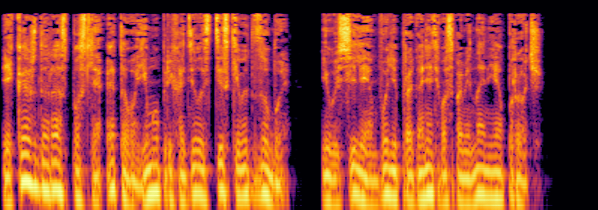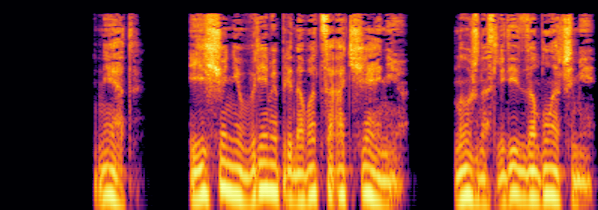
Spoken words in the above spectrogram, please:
И каждый раз после этого ему приходилось стискивать зубы и усилием воли прогонять воспоминания прочь. Нет, еще не время предаваться отчаянию. Нужно следить за младшими.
